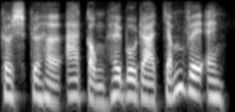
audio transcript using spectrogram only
kerskha hebora vn.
